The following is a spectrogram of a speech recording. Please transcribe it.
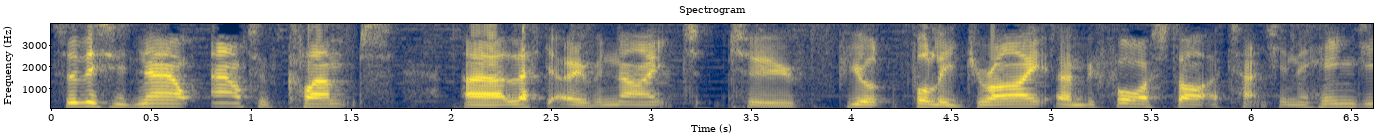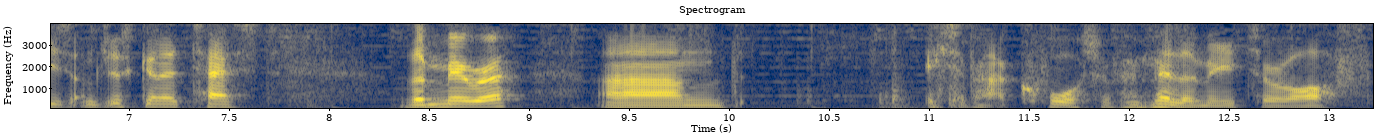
So this is now out of clamps. Uh, left it overnight to fully dry. And before I start attaching the hinges I'm just going to test the mirror. And it's about a quarter of a millimeter off.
